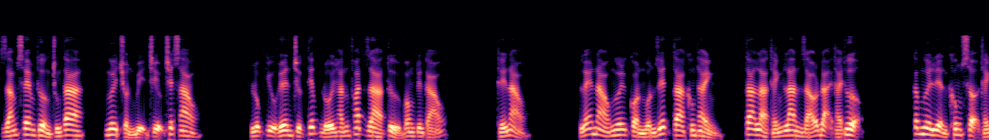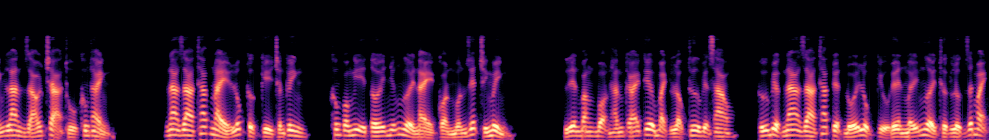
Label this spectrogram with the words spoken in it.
dám xem thường chúng ta, ngươi chuẩn bị chịu chết sao? Lục cựu huyên trực tiếp đối hắn phát ra tử vong tuyên cáo. Thế nào? Lẽ nào ngươi còn muốn giết ta không thành, ta là thánh lan giáo đại thái thượng? Các ngươi liền không sợ thánh lan giáo trả thù không thành. Na ra thác này lúc cực kỳ chấn kinh, không có nghĩ tới những người này còn muốn giết chính mình. Liên bang bọn hắn cái kia bạch lộc thư viện sao? Cứ việc na ra thác tuyệt đối lục cựu huyền mấy người thực lực rất mạnh,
